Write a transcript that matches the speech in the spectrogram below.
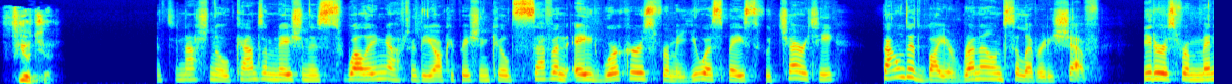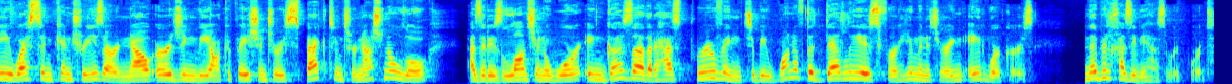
future. International condemnation is swelling after the occupation killed seven aid workers from a US based food charity founded by a renowned celebrity chef. Leaders from many Western countries are now urging the occupation to respect international law as it is launching a war in Gaza that has proven to be one of the deadliest for humanitarian aid workers. Nabil Khazini has a report.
